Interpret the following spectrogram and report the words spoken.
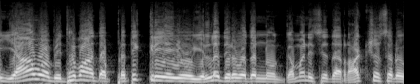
ಯಾವ ವಿಧವಾದ ಪ್ರತಿಕ್ರಿಯೆಯೂ ಇಲ್ಲದಿರುವುದನ್ನು ಗಮನಿಸಿದ ರಾಕ್ಷಸರು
